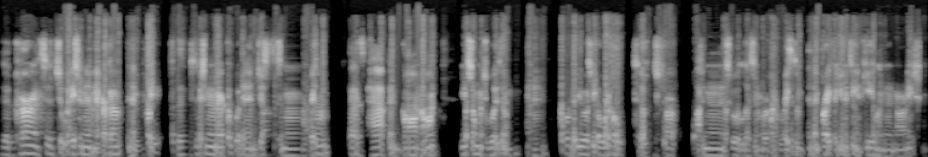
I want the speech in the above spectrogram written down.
the current situation in America and the situation in America with injustice and racism that's happened, gone on. You have so much wisdom and you hope to start watching to listen racism and then pray for unity and healing in our nation.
